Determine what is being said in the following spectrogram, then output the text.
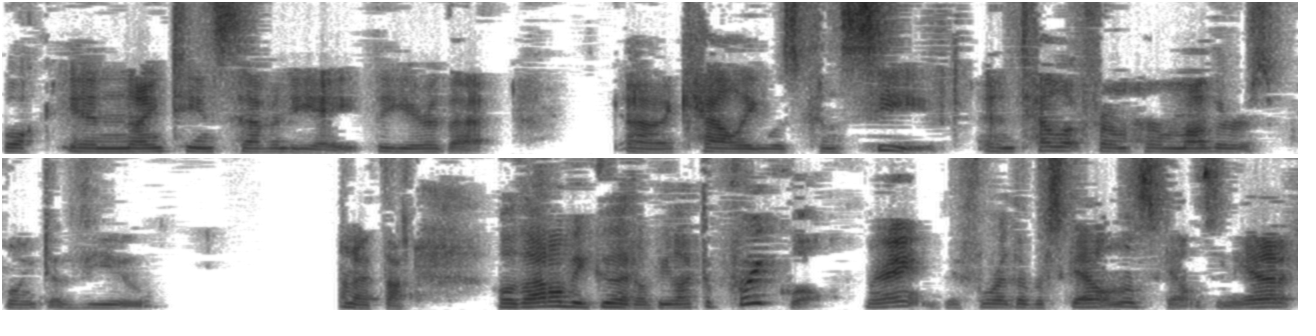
book in 1978, the year that uh, Callie was conceived, and tell it from her mother's point of view. And I thought, well, that'll be good. It'll be like a prequel, right? Before there were skeletons, skeletons in the attic.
